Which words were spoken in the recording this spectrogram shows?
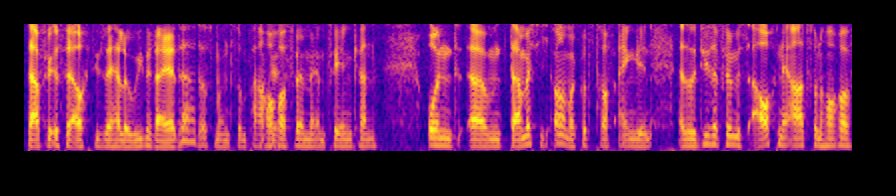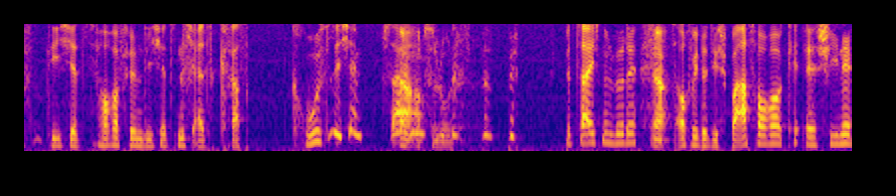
dafür ist ja auch diese Halloween-Reihe da, dass man so ein paar okay. Horrorfilme empfehlen kann. Und ähm, da möchte ich auch noch mal kurz drauf eingehen. Also dieser Film ist auch eine Art von Horror, die ich jetzt, Horrorfilm, die ich jetzt nicht als krass gruselig sagen ja, absolut bezeichnen würde. Ja. Ist auch wieder die Spaß-Horror-Schiene.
